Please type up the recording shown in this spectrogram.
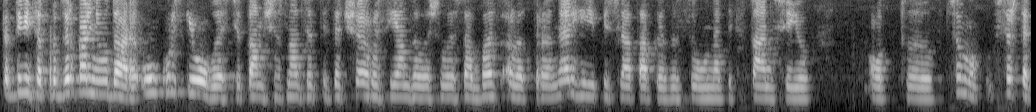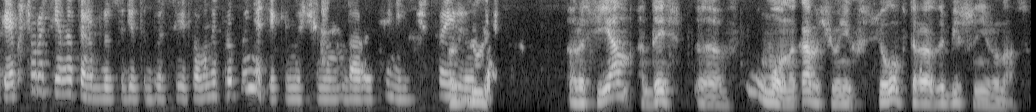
Так дивіться про дзеркальні удари у Курській області. Там 16 тисяч росіян залишилися без електроенергії після атаки ЗСУ на підстанцію. От е, в цьому все ж таки, якщо росіяни теж будуть сидіти без світла, вони припинять якимось чином удари чи ні? Чи це ілюзія? Росіян десь, е, умовно кажучи, у них всього в три рази більше, ніж у нас.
